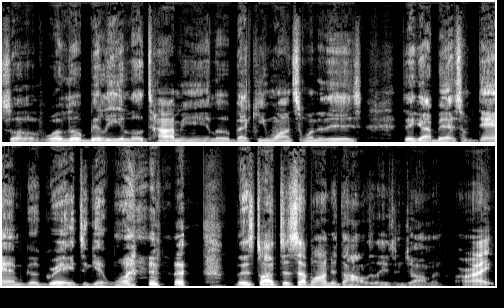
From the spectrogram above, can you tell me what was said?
So if what little Billy, a little Tommy, a little Becky wants one of these, they got have some damn good grade to get one. Let's start to $700, ladies and gentlemen. All right.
